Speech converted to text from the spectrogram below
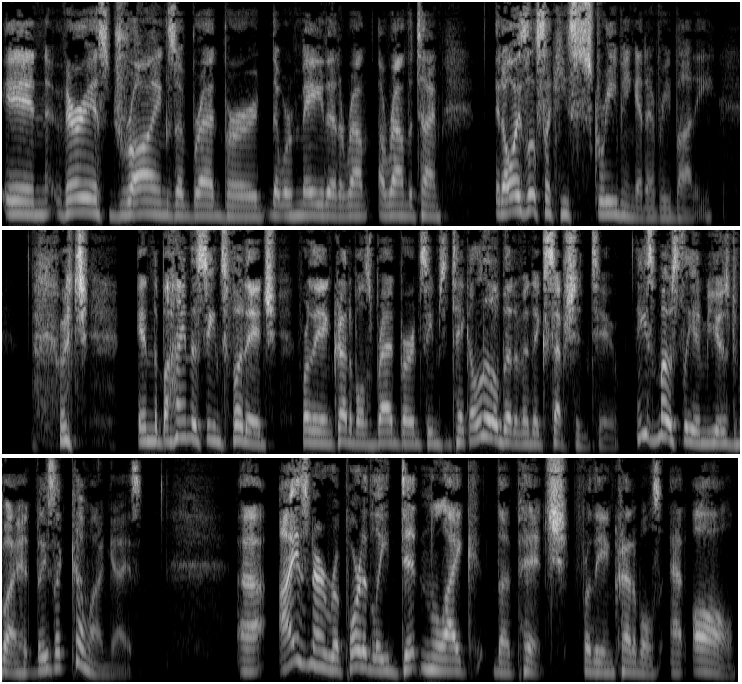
in various drawings of Brad Bird that were made at around around the time, it always looks like he's screaming at everybody, which in the behind the scenes footage for The Incredibles, Brad Bird seems to take a little bit of an exception to. He's mostly amused by it, but he's like, come on guys. Uh, Eisner reportedly didn't like the pitch for The Incredibles at all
